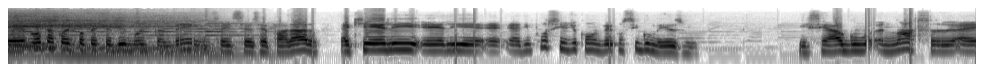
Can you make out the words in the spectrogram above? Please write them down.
É, outra coisa que eu percebi muito também, não sei se vocês repararam, é que ele, ele é, era impossível de conviver consigo mesmo. Isso é algo, nossa, é,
